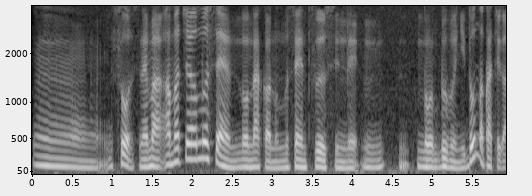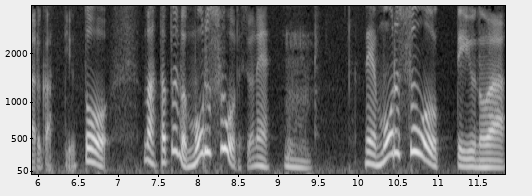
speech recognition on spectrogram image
うーん、そうですね、まあ、アマチュア無線の中の無線通信でんの部分にどんな価値があるかっていうと、まあ、例えばモールス4ですよね。うん。で、モールス4っていうのは、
